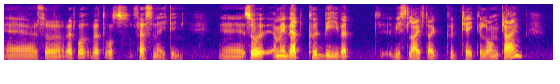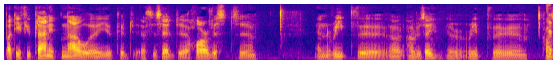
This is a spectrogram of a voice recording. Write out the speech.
Uh, so that was that was fascinating. Uh, so I mean that could be that this lifestyle could take a long time but if you plan it now uh, you could as you said uh, harvest uh, and reap the how do you say uh, reap the consequences-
